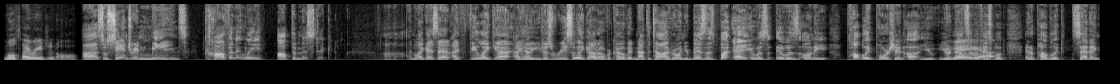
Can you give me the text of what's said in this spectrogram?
multi-regional. Uh, so Sanjuin means confidently optimistic. Uh, and like I said, I feel like uh, I know you just recently got over COVID. Not to tell everyone your business, but hey, it was it was on a public portion. Uh, you you announced Yeah, it on yeah. Facebook in a public setting,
